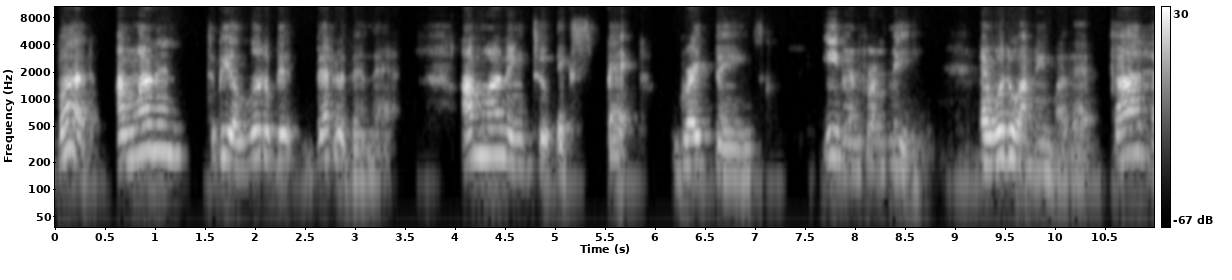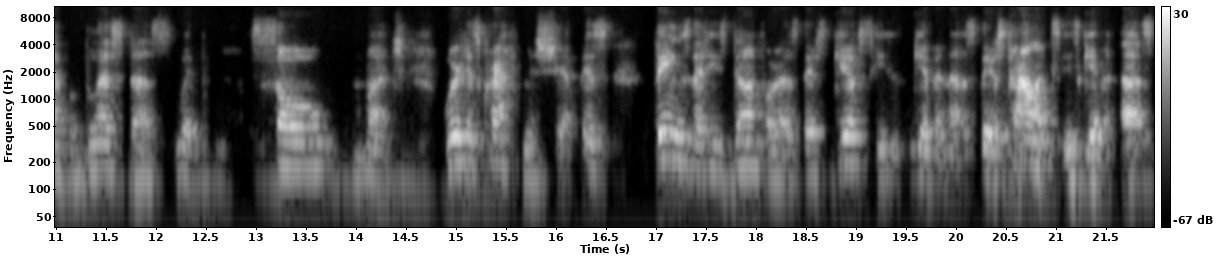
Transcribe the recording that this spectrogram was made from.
But I'm learning to be a little bit better than that. I'm learning to expect great things even from me. And what do I mean by that? God have blessed us with so much. We're his craftsmanship. Is things that he's done for us. There's gifts he's given us. There's talents he's given us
